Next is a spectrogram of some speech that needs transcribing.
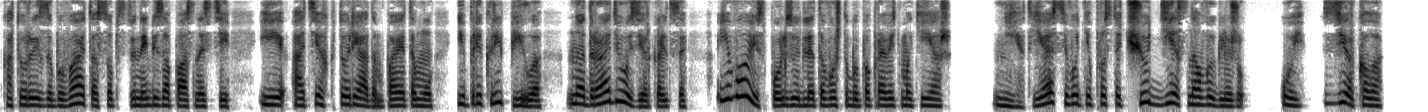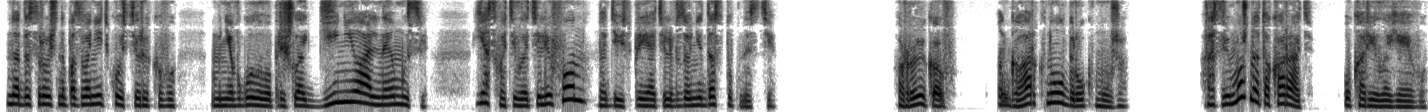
которые забывают о собственной безопасности и о тех, кто рядом, поэтому и прикрепила над радио зеркальце. Его использую для того, чтобы поправить макияж. Нет, я сегодня просто чудесно выгляжу. Ой, зеркало. Надо срочно позвонить Косте Рыкову. Мне в голову пришла гениальная мысль. Я схватила телефон, надеюсь, приятель в зоне доступности. «Рыков!» — гаркнул друг мужа. «Разве можно так орать?» — укорила я его.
